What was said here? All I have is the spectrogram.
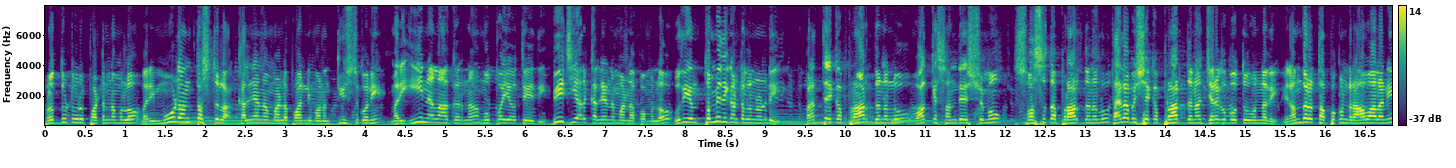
ప్రొద్దుటూరు పట్టణంలో మరి మూడు అంతస్తుల కళ్యాణ మండపాన్ని మనం తీసుకొని మరి ఈ నెలాఖరున ముప్పయో తేదీ బీజీఆర్ కళ్యాణ మండపంలో ఉదయం తొమ్మిది గంటల నుండి ప్రత్యేక ప్రార్థనలు వాక్య సందేశము స్వస్థత ప్రార్థనలు తైలాభిషేక ప్రార్థన జరగబోతూ ఉన్నది. మీరందరూ తప్పకుండా రావాలని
